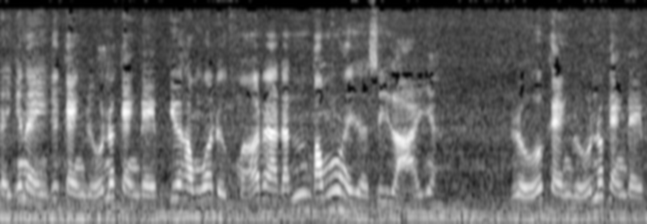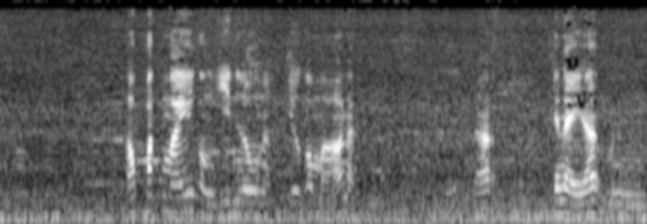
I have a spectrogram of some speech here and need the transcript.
thì cái này cái càng rửa nó càng đẹp chứ không có được mở ra đánh bóng hay là xi lại nha. Rửa càng rửa nó càng đẹp. Ốc bắt máy còn zin luôn nè chưa có mở nè. Đó. Cái này đó mình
